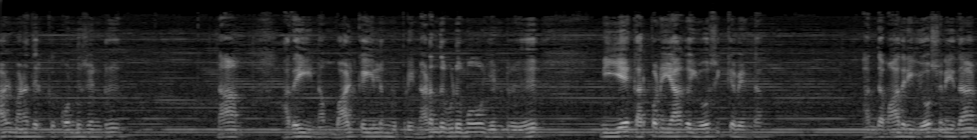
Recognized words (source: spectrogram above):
ஆழ் மனதிற்கு கொண்டு சென்று நாம் அதை நம் வாழ்க்கையிலும் இப்படி நடந்து விடுமோ என்று நீயே கற்பனையாக யோசிக்க வேண்டாம். அந்த மாதிரி யோசனை தான்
